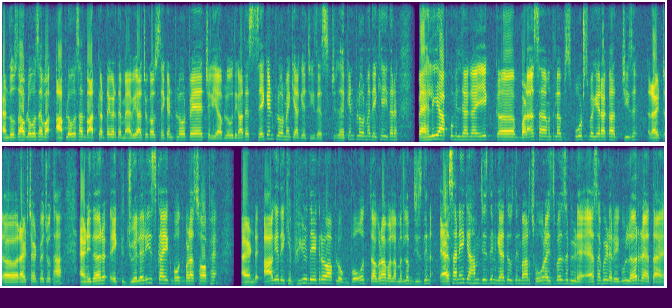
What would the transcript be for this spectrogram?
एंड दोस्तों, आप लोगों से आप लोगों के साथ बात करते करते मैं भी आ चुका हूँ सेकेंड फ्लोर पर चलिए आप लोग दिखाते हैं सेकेंड फ्लोर में क्या क्या चीज़ है। सेकेंड फ्लोर में देखिए, इधर पहले ही आपको मिल जाएगा एक बड़ा सा मतलब स्पोर्ट्स वगैरह का चीज़ है राइट राइट साइड पे जो था। एंड इधर एक ज्वेलरीज का एक बहुत बड़ा शॉप है। एंड आगे देखिए, भीड़ देख रहे हो आप लोग, बहुत तगड़ा वाला मतलब जिस दिन, ऐसा नहीं कि हम जिस दिन गए थे, उस दिन बाहर सो रहा है, इस वजह से भीड़ है, ऐसा भीड़ रेगुलर रहता है।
